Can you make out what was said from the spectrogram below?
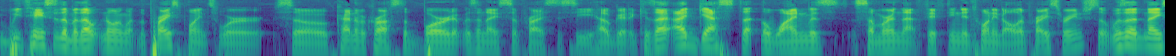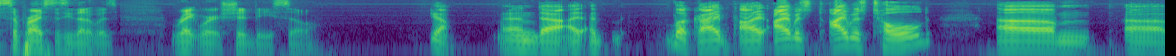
we tasted them without knowing what the price points were, so kind of across the board, it was a nice surprise to see how good. Because I, I guessed that the wine was somewhere in that fifteen to twenty dollar price range, so it was a nice surprise to see that it was right where it should be. So Yeah, and uh, I, I, look, I, I, I was I was told, um, uh,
